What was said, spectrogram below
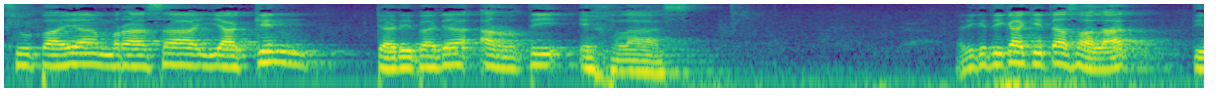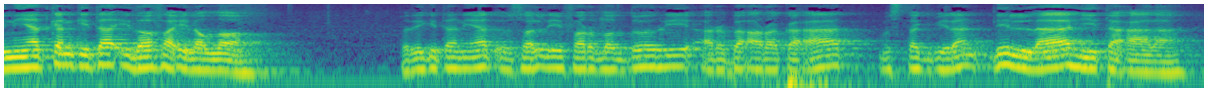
supaya merasa yakin daripada arti ikhlas. Jadi ketika kita salat diniatkan kita idhafa ilallah. Berarti kita niat usolli fardhu dhuhri arba'a rakaat mustaqbilan lillahi ta'ala.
